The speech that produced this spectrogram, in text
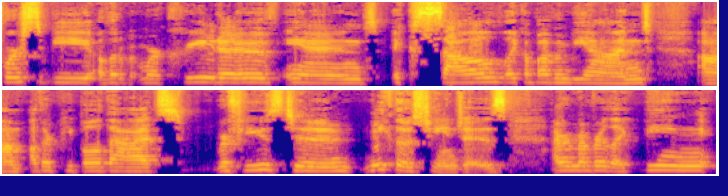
forced to be a little bit more creative and excel like above and beyond um, other people that refuse to make those changes. I remember like being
